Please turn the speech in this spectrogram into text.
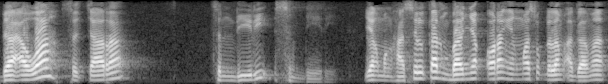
dakwah secara sendiri-sendiri yang menghasilkan banyak orang yang masuk dalam agama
